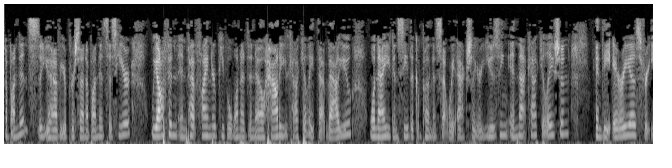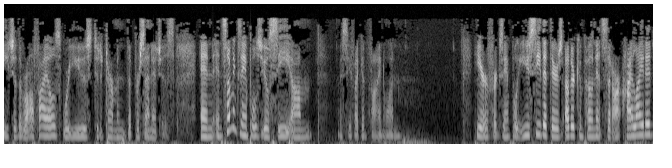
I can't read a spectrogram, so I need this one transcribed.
abundance. So you have your percent abundances here. We often in PepFinder people wanted to know how do you calculate that value. Well now you can see the components that we actually are using in that calculation and the areas for each of the raw files were used to determine the percentages. And in some examples you'll see, um, let me see if I can find one here, for example, you see that there's other components that aren't highlighted.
